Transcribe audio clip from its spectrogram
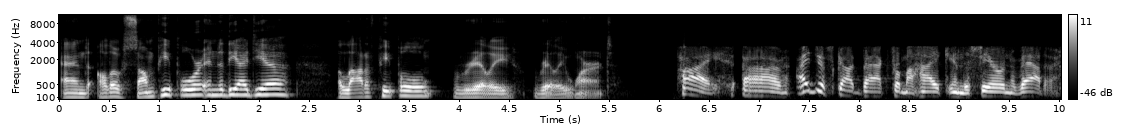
And although some people were into the idea, a lot of people really, really weren't. Hi, uh, I just got back from a hike in the Sierra Nevada.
